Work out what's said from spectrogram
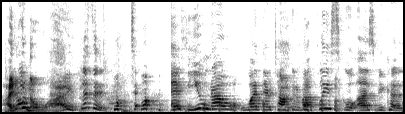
I don't know why. listen, if you know what they're talking about, please school us because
